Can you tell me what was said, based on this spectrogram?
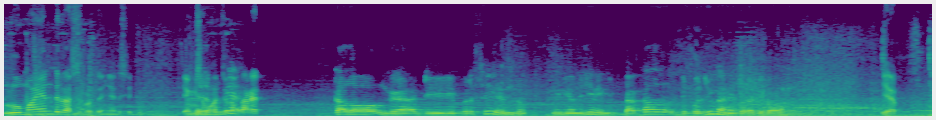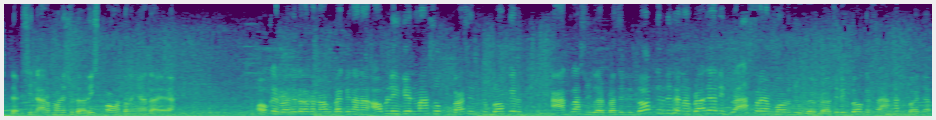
lumayan deras sepertinya di sini. Yang bisa ya, karet. Kalau nggak dibersihin minion di sini bakal jebol juga nih turret di bawah. Yap. Dari sini Armoni sudah respawn ternyata ya. Oke, berarti terkena knockback di sana. Oblivion masuk, berhasil diblokir. Atlas juga berhasil diblokir di sana. Berarti di Blast Tremor juga berhasil diblokir. Sangat banyak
